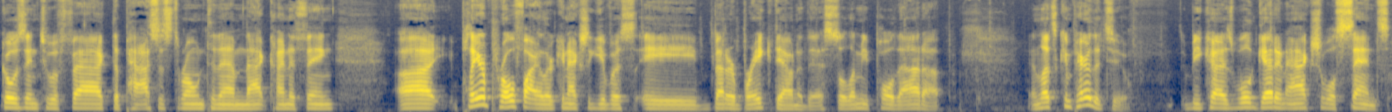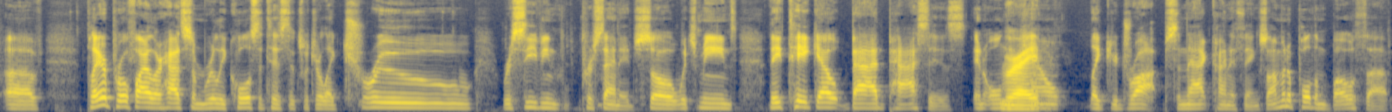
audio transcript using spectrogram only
goes into effect, the passes thrown to them, that kind of thing. Uh, player profiler can actually give us a better breakdown of this. So let me pull that up and let's compare the two because we'll get an actual sense of Player Profiler has some really cool statistics, which are like true receiving percentage. So, which means they take out bad passes and only right. count like your drops and that kind of thing. So, I'm going to pull them both up,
